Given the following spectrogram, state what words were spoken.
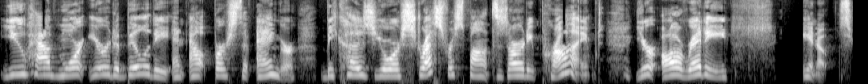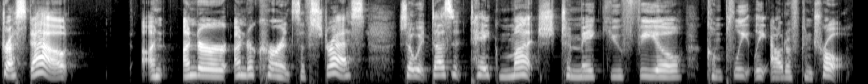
You have more irritability and outbursts of anger because your stress response is already primed. You're already, you know, stressed out un- under undercurrents of stress, so it doesn't take much to make you feel completely out of control.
